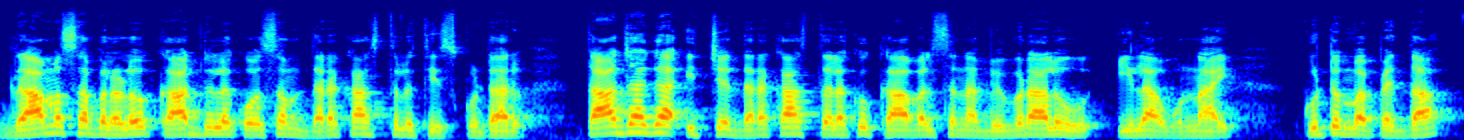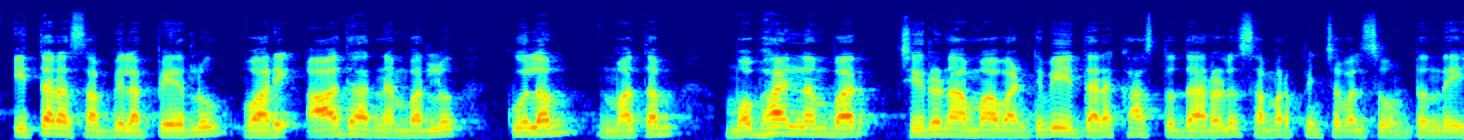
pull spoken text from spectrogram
గ్రామ సభలలో కార్డుల కోసం దరఖాస్తులు తీసుకుంటారు. తాజాగా ఇచ్చే దరఖాస్తులకు కావలసిన వివరాలు ఇలా ఉన్నాయి. కుటుంబ పెద్ద ఇతర సభ్యుల పేర్లు వారి ఆధార్ నెంబర్లు కులం మతం మొబైల్ నంబర్ చిరునామా వంటివి దరఖాస్తుదారులు సమర్పించవలసి ఉంటుంది.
